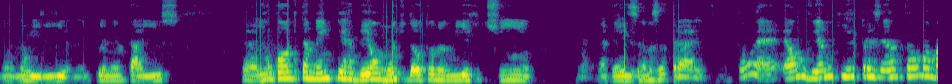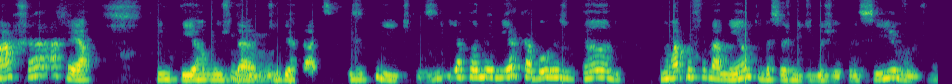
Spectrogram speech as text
não, não iria né, implementar isso. É, e Hong Kong também perdeu muito da autonomia que tinha né, há 10 anos atrás. Então, é, é, um governo que representa uma marcha a ré em termos da, uhum. de liberdades civis e políticas. E, e, a pandemia acabou resultando num aprofundamento dessas medidas repressivas, né,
